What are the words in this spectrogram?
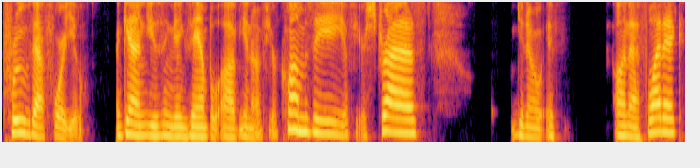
prove that for you. Again, using the example of, you know, if you're clumsy, if you're stressed, you know, if unathletic,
